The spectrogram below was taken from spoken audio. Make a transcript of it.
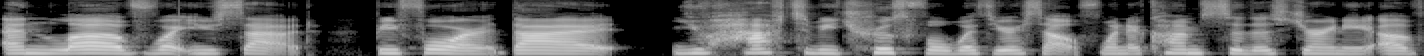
and love what you said before that you have to be truthful with yourself when it comes to this journey of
